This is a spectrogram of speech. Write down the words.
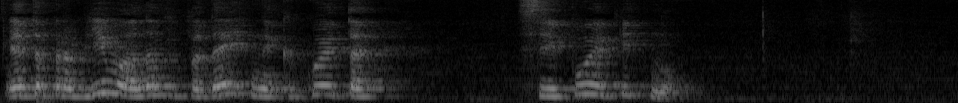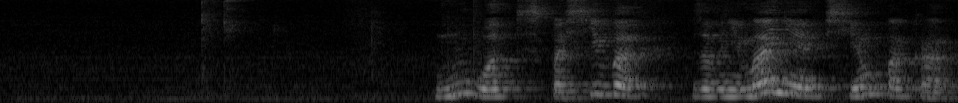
эта проблема, она выпадает на какое-то слепое пятно. Ну вот, спасибо за внимание, всем пока.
